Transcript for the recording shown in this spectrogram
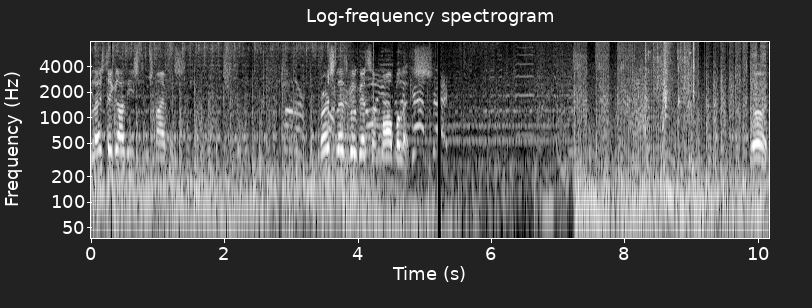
Let's take out these two snipers. First, let's go get some more bullets. Good.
